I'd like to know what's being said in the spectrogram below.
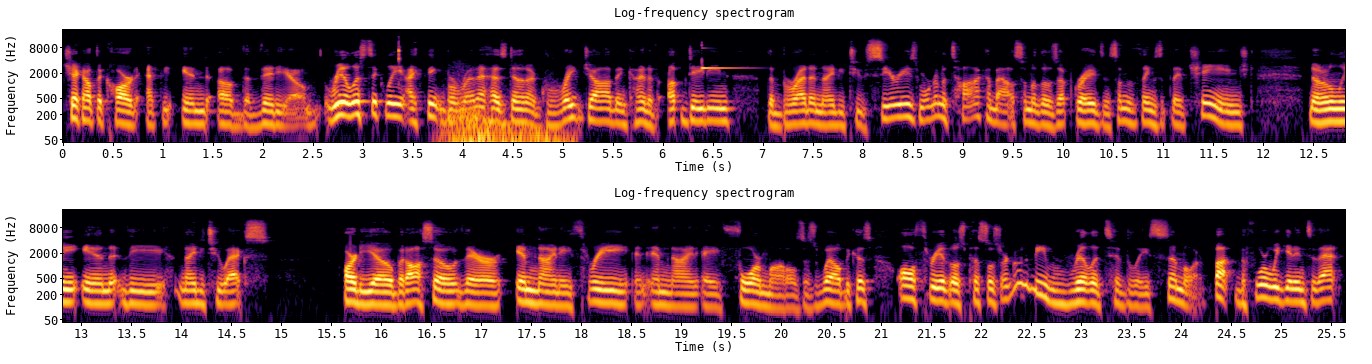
check out the card at the end of the video. Realistically, I think Beretta has done a great job in kind of updating the Beretta 92 series. We're going to talk about some of those upgrades and some of the things that they've changed, not only in the 92X RDO, but also their M9A3 and M9A4 models as well, because all three of those pistols are going to be relatively similar. But before we get into that,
